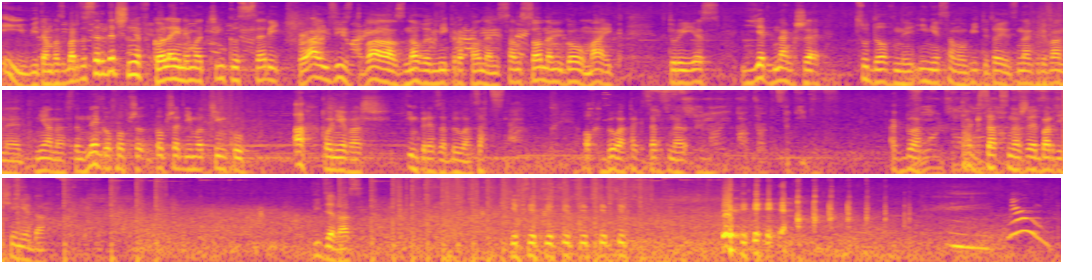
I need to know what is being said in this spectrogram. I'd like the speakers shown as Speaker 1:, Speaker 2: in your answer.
Speaker 1: I witam was bardzo serdecznie w kolejnym odcinku z serii Crysis 2 z nowym mikrofonem Samsonem Go Mic, który jest jednakże cudowny i niesamowity. To jest nagrywane dnia następnego po prze- poprzednim odcinku. Ach, ponieważ impreza była zacna. Och, była tak zacna. Ach, była tak zacna, że bardziej się nie da. Widzę was. Jeps, jeps, jeps, jeps, jeps, jeps, jeps.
